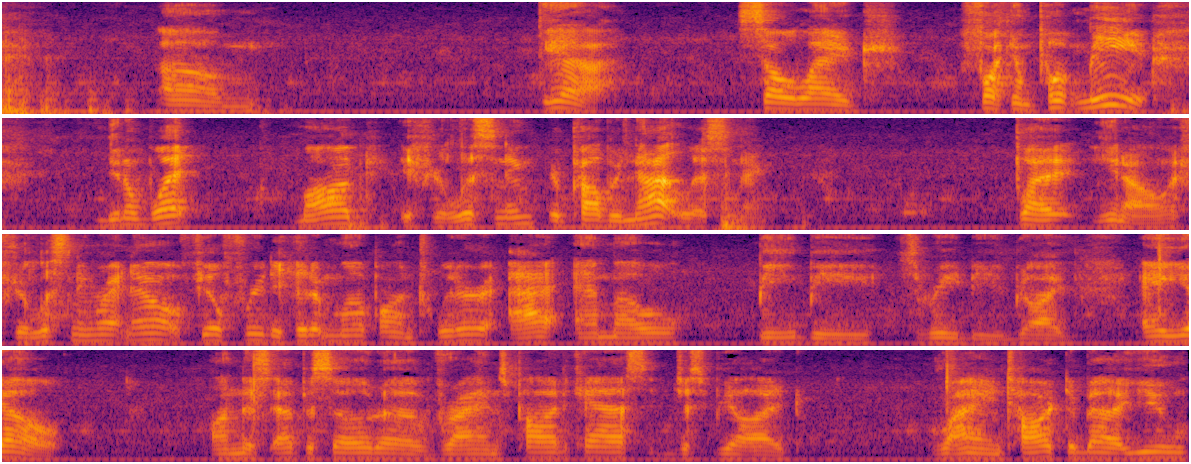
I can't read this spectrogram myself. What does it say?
um, yeah. So, like, fucking put me. You know what? Mob, if you're listening, you're probably not listening. But, you know, if you're listening right now, feel free to hit him up on Twitter at MOBB3D. Be like, hey, yo, on this episode of Ryan's podcast, just be like, Ryan talked about you,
